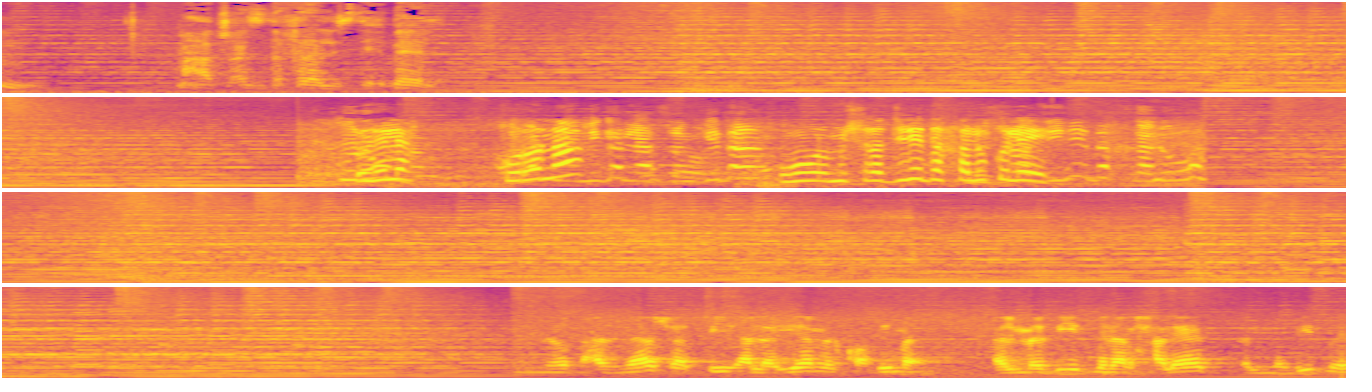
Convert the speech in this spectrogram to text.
ما حدش عايز يدخلها الاستقبال. كورونا؟ نيجي اللي عشان كده؟ ومش راضيين يدخلوكوا ليه؟ عايزين يدخلوها نشهد في الأيام القادمة. المزيد من الحالات المزيد من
